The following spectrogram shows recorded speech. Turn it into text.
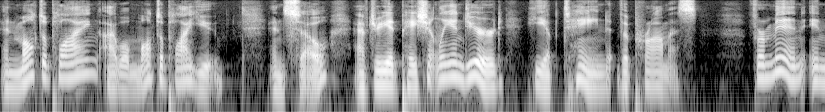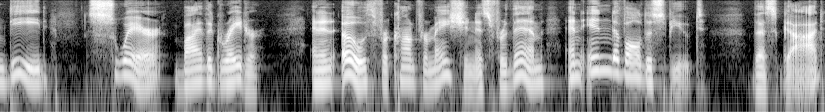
and multiplying I will multiply you. And so, after he had patiently endured, he obtained the promise. For men indeed swear by the greater, and an oath for confirmation is for them an end of all dispute. Thus, God,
